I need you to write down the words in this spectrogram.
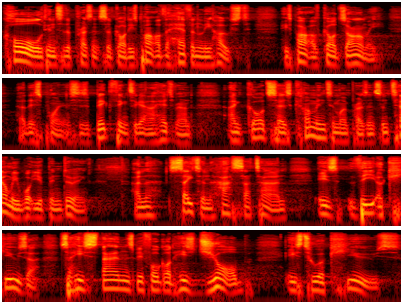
called into the presence of God. He's part of the heavenly host, he's part of God's army at this point. This is a big thing to get our heads around. And God says, Come into my presence and tell me what you've been doing. And Satan, Hasatan, is the accuser. So he stands before God. His job is to accuse.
